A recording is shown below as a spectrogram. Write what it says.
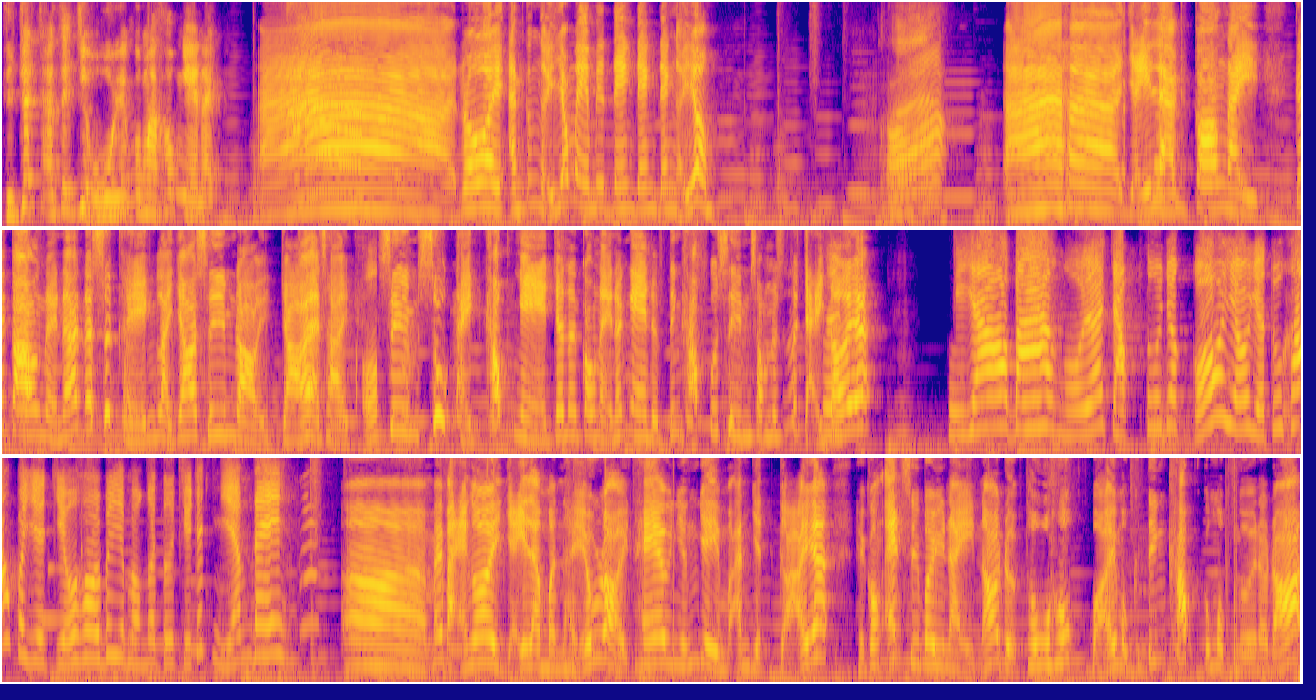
thì chắc chắn sẽ triệu hồi ra con ma khóc nhẹ này. À rồi anh có nghĩ giống em đang đang đang nghĩ không? Có À vậy là con này Cái con này nó nó xuất hiện là do Sim rồi. Trời ơi trời? Sim suốt ngày khóc nhè Cho nên con này nó nghe được tiếng khóc của Sim Xong nó, nó chạy tới á. Thì do ba người á chọc tôi cho cố vô giờ tôi khóc bây giờ chịu thôi bây giờ mọi người tự chịu trách nhiệm đi. À, Mấy bạn ơi Vậy là mình hiểu rồi. Theo những gì mà anh Dịch kể á Thì con SCP này nó được thu hút bởi một cái tiếng khóc của một người nào đó.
